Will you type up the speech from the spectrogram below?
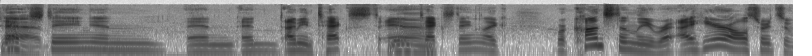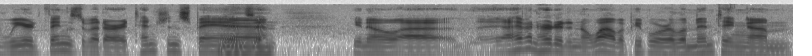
Yeah. texting and and and I mean text and Yeah. texting? Like we're constantly. Re- I hear all sorts of weird things about our attention spans, Yeah. and you know, uh, I haven't heard it in a while, but people were lamenting. Um,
